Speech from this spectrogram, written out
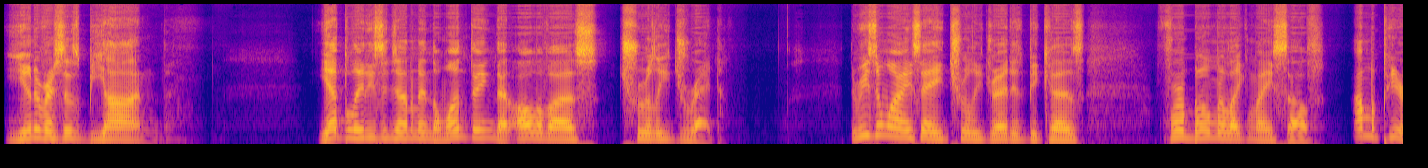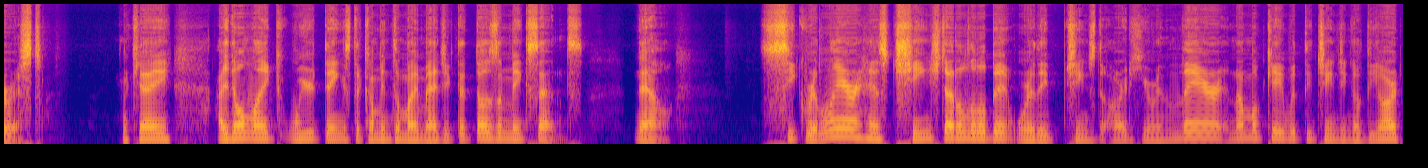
Universes Beyond. Yep, ladies and gentlemen, the one thing that all of us truly dread. The reason why I say truly dread is because for a boomer like myself, I'm a purist. Okay? I don't like weird things to come into my magic that doesn't make sense. Now, Secret Lair has changed that a little bit where they changed the art here and there, and I'm okay with the changing of the art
